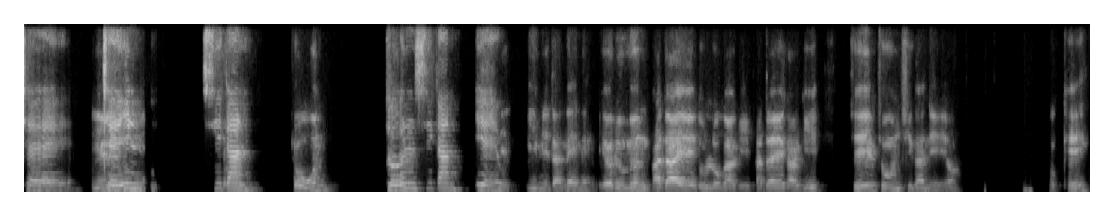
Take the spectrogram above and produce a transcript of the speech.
chè chè 일, in si can 좋은 좋은 시간 이에요. 일- 입니다. 네네. 여름은 바다에 놀러 가기, 바다에 가기 제일 좋은 시간이에요. 오케이.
